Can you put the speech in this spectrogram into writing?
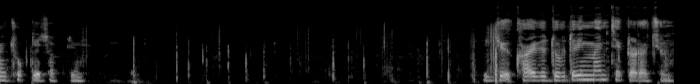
ben çok geç atlıyorum. Videoyu kaydı durdurayım ben tekrar açarım.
